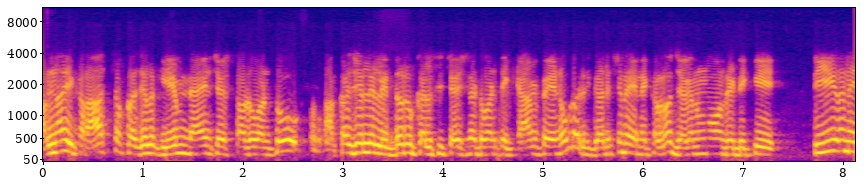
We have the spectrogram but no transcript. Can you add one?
అన్న ఇక రాష్ట్ర ప్రజలకు ఏం న్యాయం చేస్తాడు అంటూ అక్క చెల్లెలు ఇద్దరూ కలిసి చేసినటువంటి క్యాంపెయిన్ గడిచిన ఎన్నికల్లో జగన్మోహన్ రెడ్డికి తీరని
